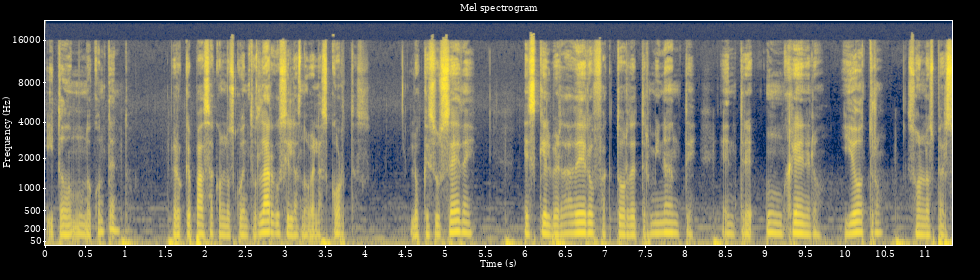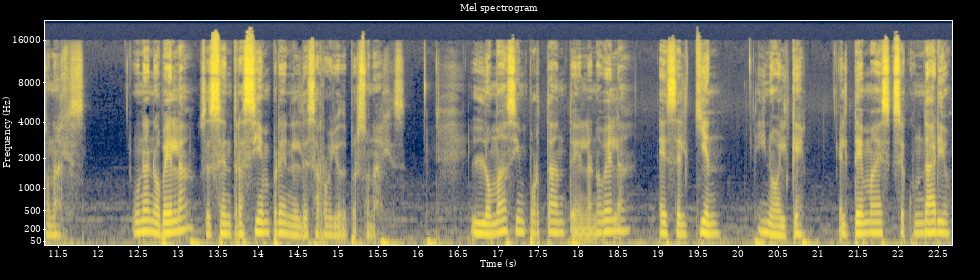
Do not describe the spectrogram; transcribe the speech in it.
y todo el mundo contento. Pero ¿qué pasa con los cuentos largos y las novelas cortas? Lo que sucede es que el verdadero factor determinante entre un género y otro son los personajes. Una novela se centra siempre en el desarrollo de personajes lo más importante en la novela es el quién y no el qué. El tema es secundario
